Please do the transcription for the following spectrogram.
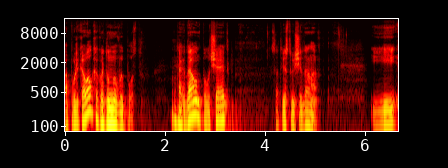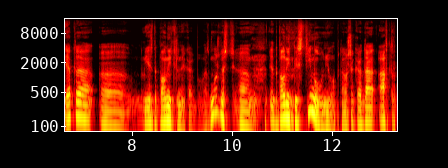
опубликовал какой-то новый пост, угу. тогда он получает соответствующий донат. И это э, есть дополнительная как бы, возможность, э, дополнительный стимул у него, потому что когда автор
